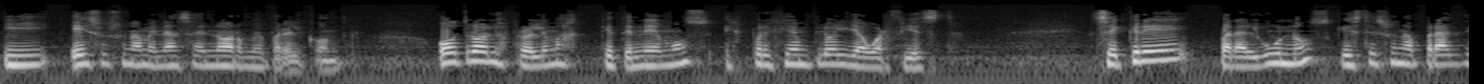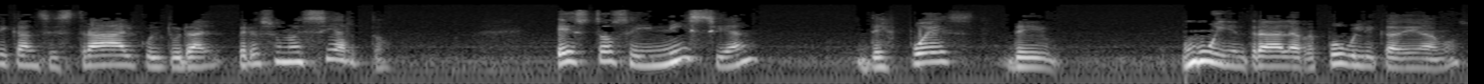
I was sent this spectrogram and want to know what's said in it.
y eso es una amenaza enorme para el cóndor. Otro de los problemas que tenemos es, por ejemplo, el yaguar fiesta. Se cree para algunos que esta es una práctica ancestral, cultural, pero eso no es cierto. Esto se inicia después de muy entrada a la República, digamos,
